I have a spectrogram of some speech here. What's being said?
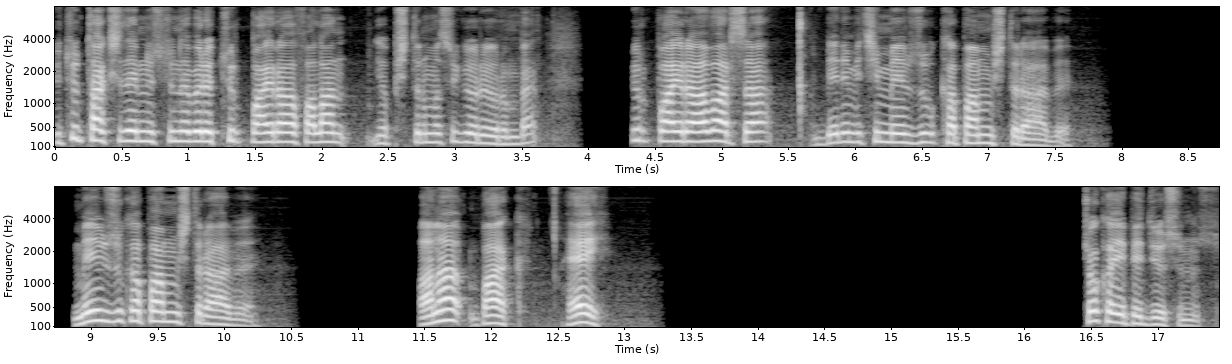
Bütün taksilerin üstünde böyle Türk bayrağı falan yapıştırması görüyorum ben. Türk bayrağı varsa benim için mevzu kapanmıştır abi. Mevzu kapanmıştır abi. Bana bak. Hey. Çok ayıp ediyorsunuz.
